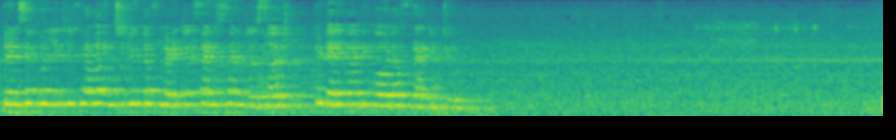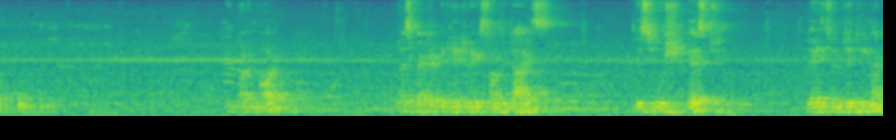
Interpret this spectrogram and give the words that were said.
Principal Little Flower Institute of Medical Science and Research, to deliver the word of gratitude. Good morning all. Respected dignitaries on the dais, distinguished guests, ladies and gentlemen,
